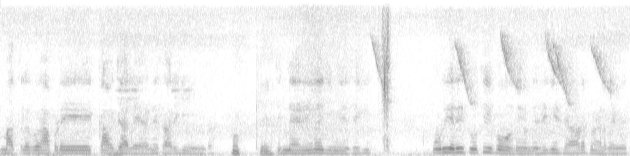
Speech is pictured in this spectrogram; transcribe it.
ਮਤਲਬ ਆਪਣੇ ਕਬਜ਼ਾ ਲਿਆ ਇਹਨੇ ਸਾਰੀ ਜ਼ਮੀਨ ਦਾ। ਓਕੇ। ਜਿੰਨੇ ਦੀ ਨਾ ਜ਼ਮੀਨ ਸੀਗੀ। ਪੂਰੀ ਇਹਦੀ ਤੂਤੀ ਬੋਲਦੇ ਹੁੰਦੇ ਸੀਗੇ ਸ਼ਾਹੜ ਪਿੰਡ ਦੇ ਵਿੱਚ।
